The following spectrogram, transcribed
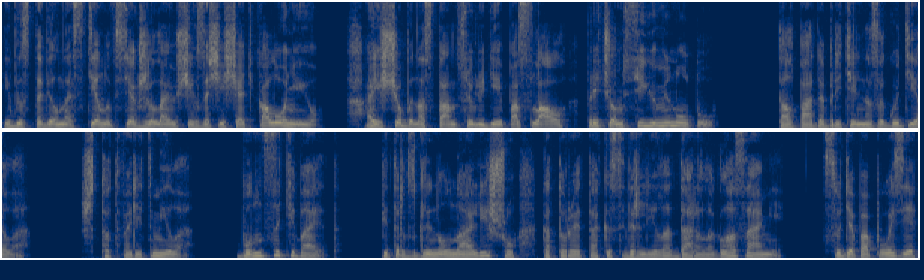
и выставил на стену всех желающих защищать колонию. А еще бы на станцию людей послал, причем сию минуту. Толпа одобрительно загудела. Что творит Мила? Бунт затевает. Питер взглянул на Алишу, которая так и сверлила Даррела глазами. Судя по позе,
